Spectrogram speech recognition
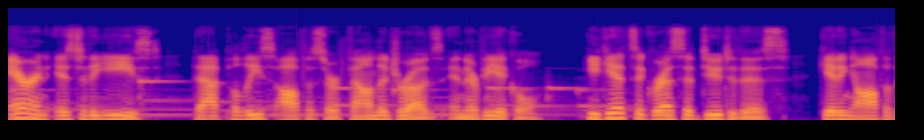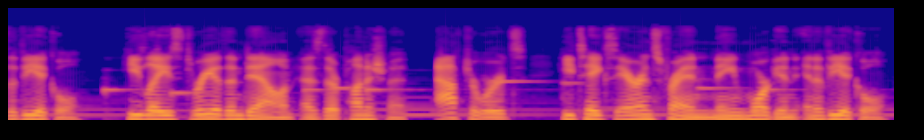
Erin is to the east. That police officer found the drugs in their vehicle. He gets aggressive due to this, getting off of the vehicle. He lays three of them down as their punishment. Afterwards, he takes Erin's friend named Morgan in a vehicle.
